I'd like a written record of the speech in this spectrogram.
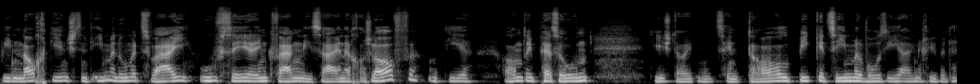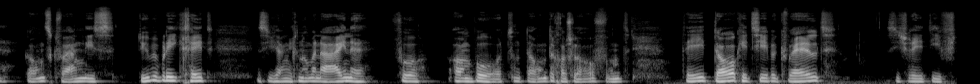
Beim Nachtdienst sind immer nur zwei Aufseher im Gefängnis. Einer kann schlafen und die andere Person, die ist da im Zentral-Pickenzimmer, wo sie eigentlich über das ganze Gefängnis den Überblick hat. Es ist eigentlich nur einer von an Bord und der andere kann schlafen. Und diesen Tag hat sie eben gewählt, es war relativ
